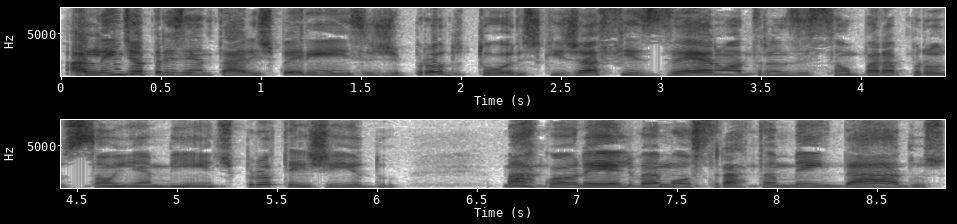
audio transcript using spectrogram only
Além de apresentar experiências de produtores que já fizeram a transição para a produção em ambiente protegido, Marco Aurélio vai mostrar também dados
